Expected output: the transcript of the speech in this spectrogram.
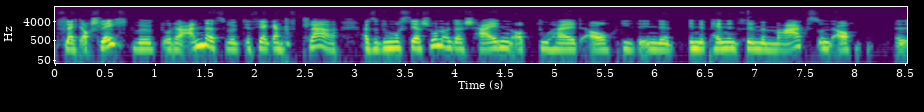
vielleicht auch schlecht wirkt oder anders wirkt, ist ja ganz klar. Also du musst ja schon unterscheiden, ob du halt auch diese Independent-Filme magst und auch äh,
